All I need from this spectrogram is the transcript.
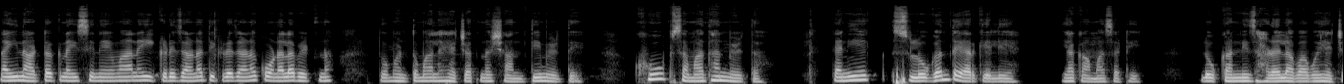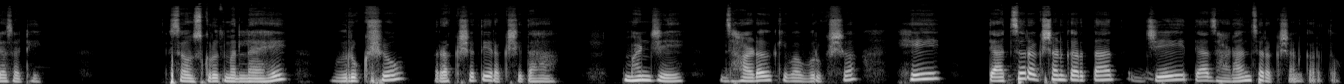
नाही नाटक नाही सिनेमा नाही इकडे जाणं तिकडे जाणं कोणाला भेटणं? तो म्हणतो मला ह्याच्यातनं शांती मिळते. खूप समाधान मिळतं. त्यांनी एक स्लोगन तयार केली आहे ह्या कामासाठी. लोकांनी झाडं लावावं ह्याच्यासाठी. संस्कृतमधलं आहे वृक्षो रक्षते रक्षित. म्हणजे झाडं किंवा वृक्ष हे त्याचं रक्षण करतात जे त्या झाडांचं रक्षण करतो.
